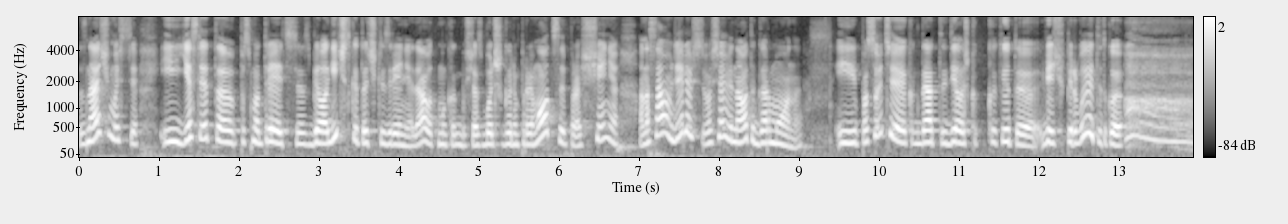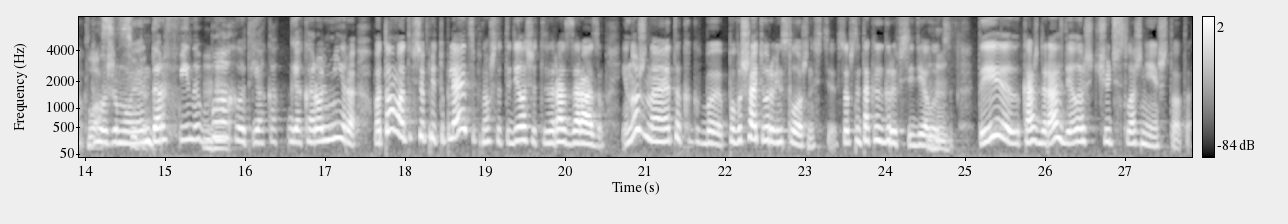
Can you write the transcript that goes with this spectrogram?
значимости. И если это посмотреть с биологической точки зрения, да, вот мы как бы сейчас больше говорим про эмоции, про ощущения, а на самом деле во всем виноваты гормоны. И, по сути, когда ты делаешь какую-то вещь впервые, ты такой, Класс, боже мой, супер. эндорфины угу. бахают, я, как, я король мира. Потом это все притупляется, потому что ты делаешь это раз за разом. И нужно это как бы повышать уровень сложности. Собственно, так игры все делаются. Угу. Ты каждый раз делаешь чуть сложнее что-то.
